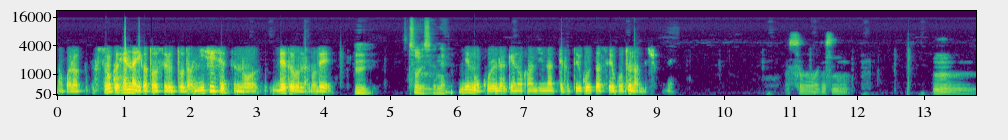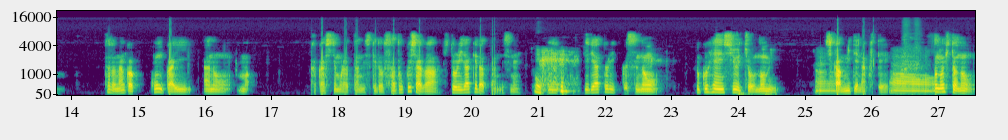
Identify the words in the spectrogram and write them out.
うん、だから、すごく変な言い方をすると、だから二施設のレトロなので、うん。そうですよね。でもこれだけの感じになってるということはそういうことなんでしょうね。そうですね。うん。ただなんか今回、あの、ま、書かせてもらったんですけど、査読者が一人だけだったんですね。おピピディアトリックスの副編集長のみあしか見てなくてその人の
